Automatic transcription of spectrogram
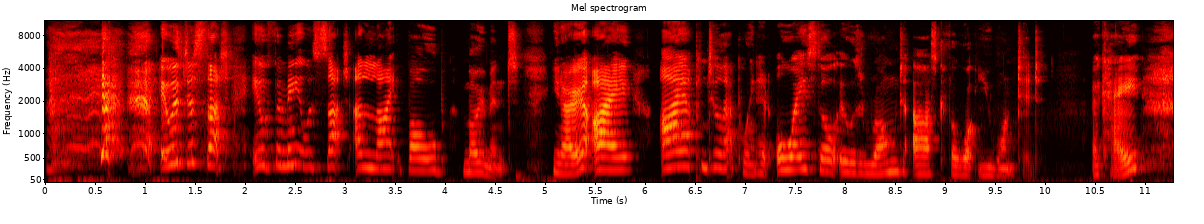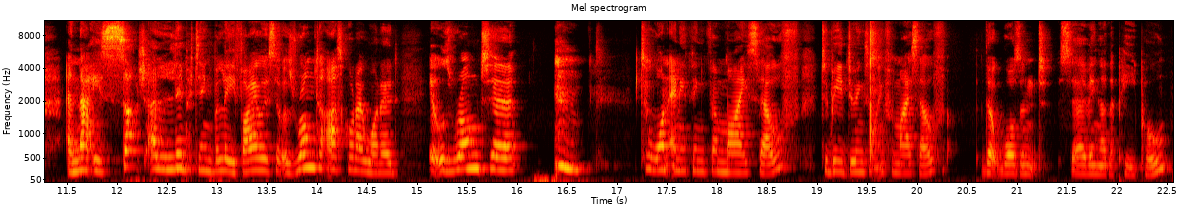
it was just such it for me it was such a light bulb moment. You know i i up until that point had always thought it was wrong to ask for what you wanted okay? And that is such a limiting belief. I always thought it was wrong to ask what i wanted. It was wrong to to want anything for myself to be doing something for myself that wasn't serving other people,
